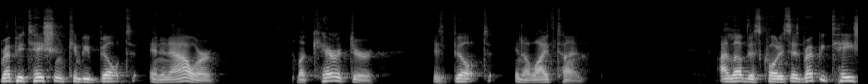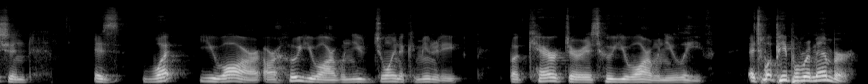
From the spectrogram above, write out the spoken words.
Reputation can be built in an hour, but character is built in a lifetime. I love this quote. It says, Reputation is what you are or who you are when you join a community, but character is who you are when you leave. It's what people remember.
